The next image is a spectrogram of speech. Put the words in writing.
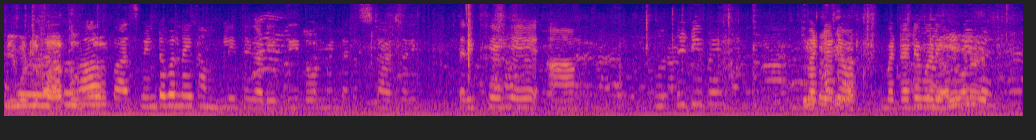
मी म्हटलं पाहतो हा पाच मिनिटं पण नाही थांबली इथे गाडी. अगदी दोन मिनिटातच स्टार्ट झाली. तर इथे हे अ, बटाटे बटाटे? वडे. दालवाडा आहे दालवाडा.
